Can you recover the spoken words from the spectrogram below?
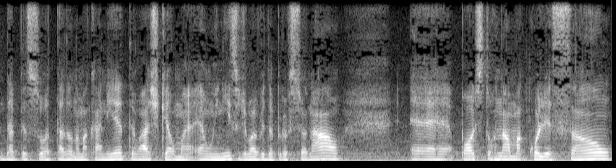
da pessoa estar tá dando uma caneta. Eu acho que é, uma, é um início de uma vida profissional. É, pode se tornar uma coleção,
